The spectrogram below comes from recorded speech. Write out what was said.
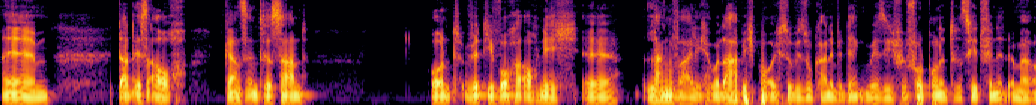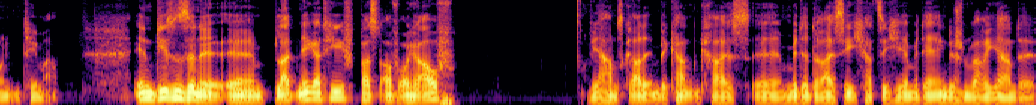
Ähm, das ist auch ganz interessant. Und wird die Woche auch nicht äh, langweilig. Aber da habe ich bei euch sowieso keine Bedenken. Wer sich für Football interessiert, findet immer irgendein Thema. In diesem Sinne, äh, bleibt negativ, passt auf euch auf. Wir haben es gerade im Bekanntenkreis, äh, Mitte 30 hat sich hier mit der englischen Variante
